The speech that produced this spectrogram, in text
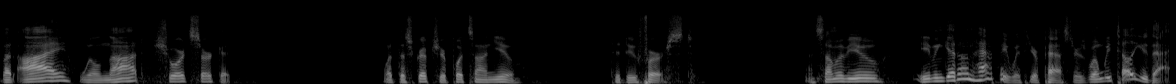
But I will not short circuit what the scripture puts on you to do first. And some of you even get unhappy with your pastors when we tell you that.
